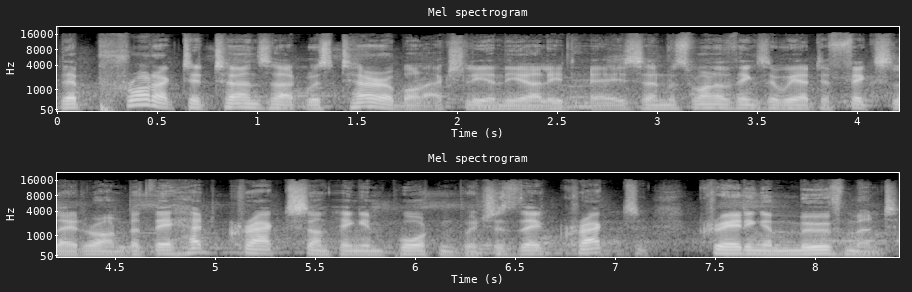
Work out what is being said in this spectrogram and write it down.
Their product, it turns out, was terrible actually in the early days, and was one of the things that we had to fix later on. But they had cracked something important, which is they cracked creating a movement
